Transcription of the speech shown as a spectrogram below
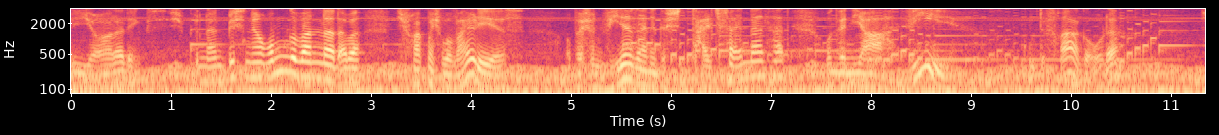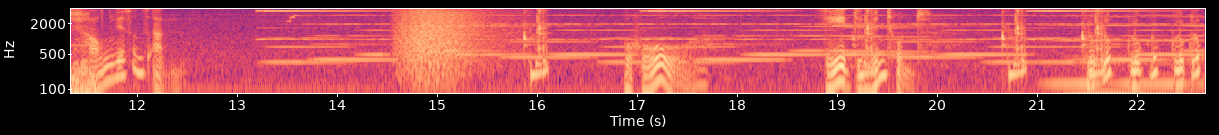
Ja, allerdings. Ich bin ein bisschen herumgewandert, aber ich frage mich, wo Waldi ist. Ob er schon wieder seine Gestalt verändert hat? Und wenn ja, wie? Gute Frage, oder? Schauen wir es uns an. Oho. Seht den Windhund. Gluck, gluck, gluck, gluck, gluck, gluck.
